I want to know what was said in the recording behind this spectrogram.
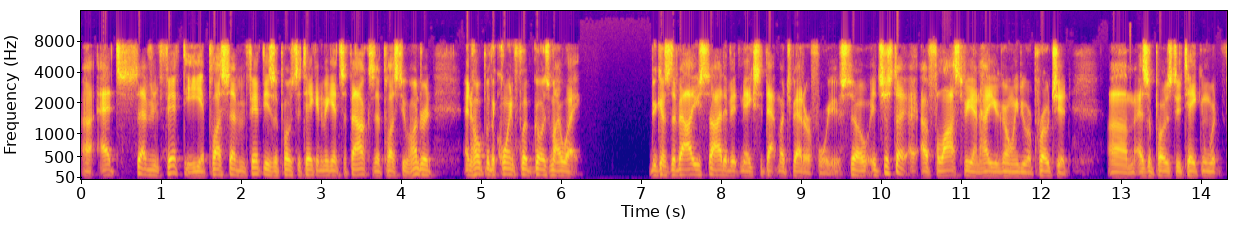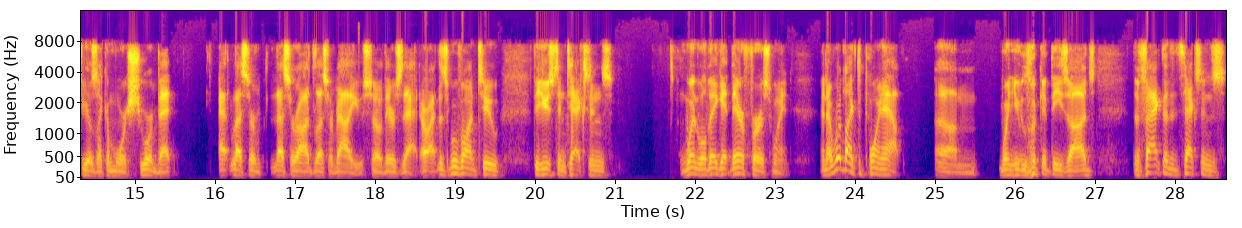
uh, at 750 at plus 750 as opposed to taking them against the Falcons at plus 200 and hope the coin flip goes my way because the value side of it makes it that much better for you. So it's just a, a philosophy on how you're going to approach it um, as opposed to taking what feels like a more sure bet at lesser lesser odds, lesser value. So there's that. All right, let's move on to the Houston Texans. When will they get their first win? And I would like to point out um, when you look at these odds, the fact that the Texans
